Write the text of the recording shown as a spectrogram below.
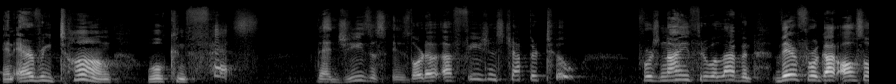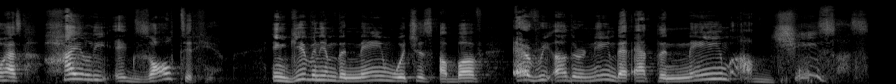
and every tongue will confess that Jesus is Lord. Ephesians chapter 2 verse 9 through 11. Therefore, God also has highly exalted him and given him the name which is above every other name, that at the name of Jesus,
